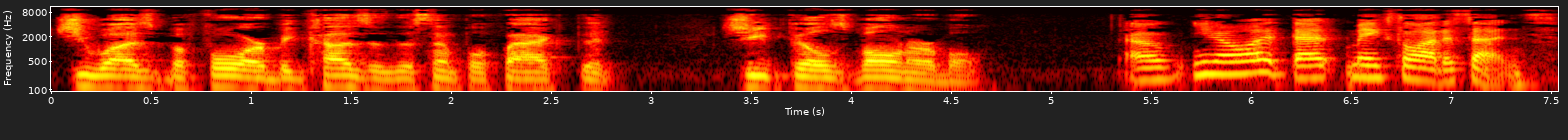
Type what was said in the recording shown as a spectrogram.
she was before because of the simple fact that she feels vulnerable. Oh, you know what? That makes a lot of sense.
